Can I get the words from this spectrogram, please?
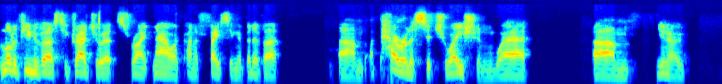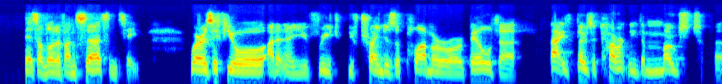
a lot of university graduates right now are kind of facing a bit of a, um, a perilous situation where, um, you know, there's a lot of uncertainty. Whereas if you're, I don't know, you've reached, you've trained as a plumber or a builder, that is, those are currently the most uh,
